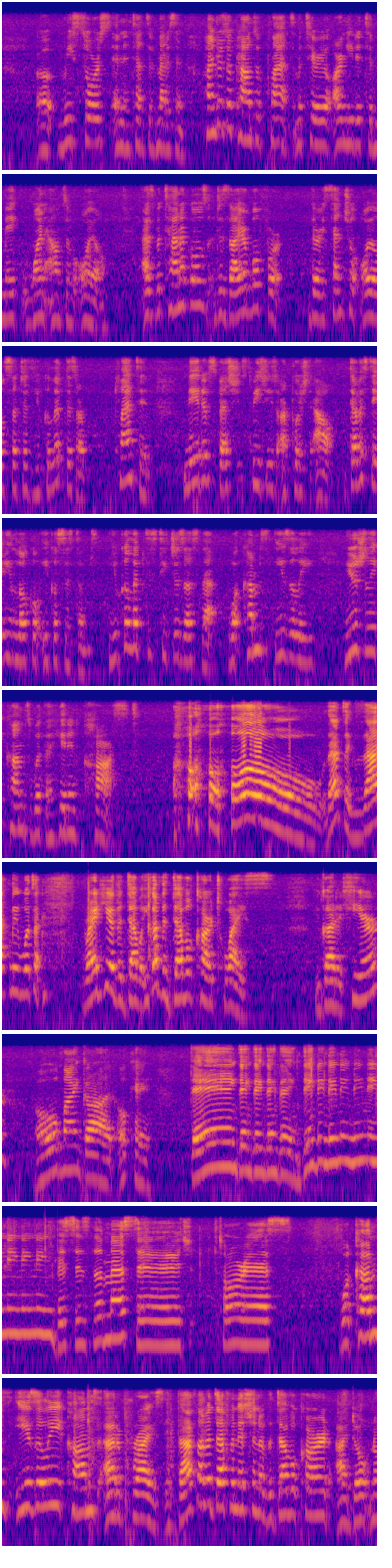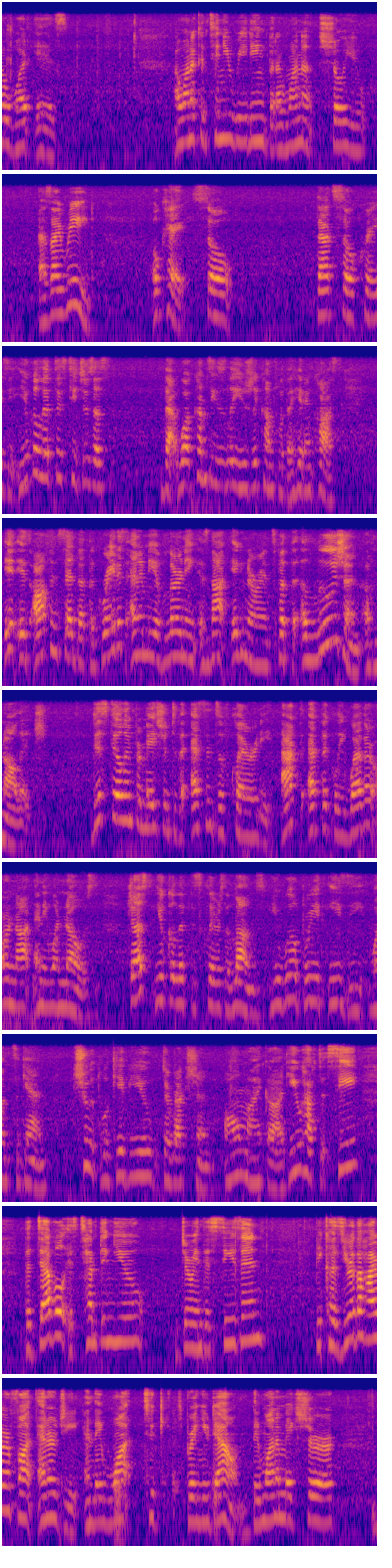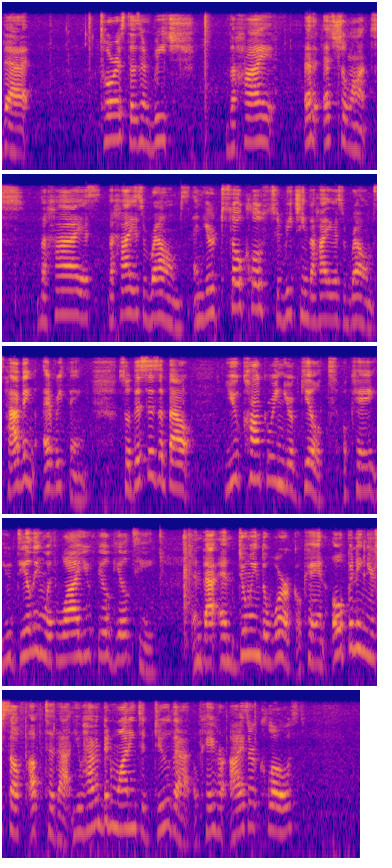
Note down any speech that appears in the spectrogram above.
resource and intensive medicine. Hundreds of pounds of plant material are needed to make one ounce of oil. As botanicals desirable for their essential oils, such as eucalyptus, are planted, native speci- species are pushed out, devastating local ecosystems. Eucalyptus teaches us that what comes easily usually comes with a hidden cost. Oh, that's exactly what's right here. The devil. You got the devil card twice. You got it here. Oh my God. Okay. Dang, dang, dang, dang, dang, ding, ding, ding, ding, ding, ding, ding, ding, ding. This is the message, Taurus. What comes easily comes at a price. If that's not a definition of the devil card, I don't know what is. I want to continue reading, but I want to show you as I read. Okay, so that's so crazy. Eucalyptus teaches us that what comes easily usually comes with a hidden cost. It is often said that the greatest enemy of learning is not ignorance, but the illusion of knowledge. Distill information to the essence of clarity. Act ethically whether or not anyone knows. Just eucalyptus clears the lungs. You will breathe easy once again. Truth will give you direction. Oh my God. You have to see the devil is tempting you during this season because you're the hierophant energy and they want to bring you down. They want to make sure that Taurus doesn't reach the high echelons, the highest the highest realms and you're so close to reaching the highest realms, having everything. So this is about you conquering your guilt, okay? You dealing with why you feel guilty and that and doing the work okay and opening yourself up to that you haven't been wanting to do that okay her eyes are closed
